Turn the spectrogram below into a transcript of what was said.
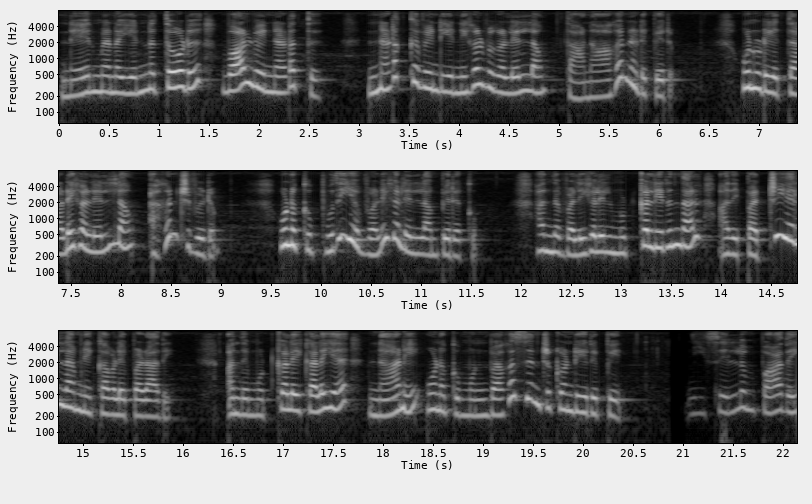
நேர்மறை எண்ணத்தோடு வாழ்வை நடத்து நடக்க வேண்டிய நிகழ்வுகள் எல்லாம் தானாக நடைபெறும். உன்னுடைய தடைகள் எல்லாம் அகன்றுவிடும். உனக்கு புதிய வழிகள் எல்லாம் பிறக்கும். அந்த வழிகளில் முட்கள் இருந்தால் அதை பற்றி எல்லாம் நீ கவலைப்படாதே. அந்த முட்களை களைய நானே உனக்கு முன்பாக சென்று கொண்டிருப்பேன். நீ செல்லும் பாதை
